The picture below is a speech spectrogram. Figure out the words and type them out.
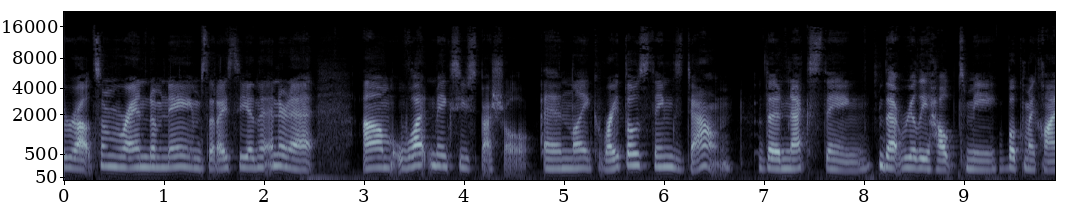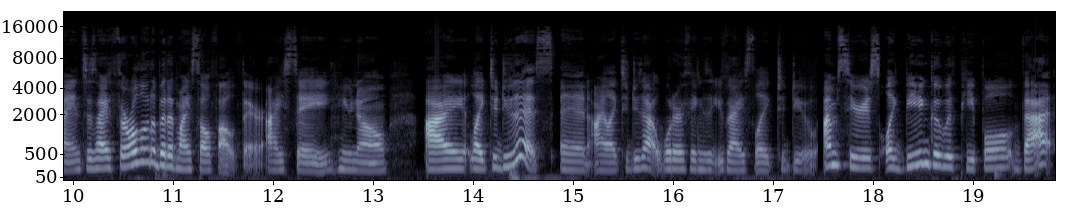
threw out some random names that I see on the internet. Um, what makes you special? And like, write those things down the next thing that really helped me book my clients is I throw a little bit of myself out there. I say, you know, I like to do this and I like to do that. What are things that you guys like to do? I'm serious, like being good with people, that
